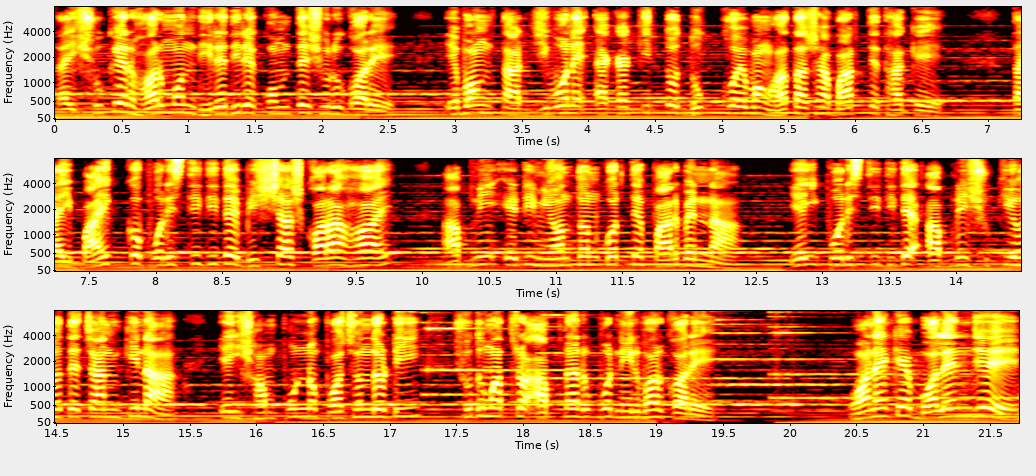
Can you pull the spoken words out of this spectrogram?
তাই সুখের হরমোন ধীরে ধীরে কমতে শুরু করে এবং তার জীবনে একাকিত্ব, দুঃখ এবং হতাশা বাড়তে থাকে। তাই বাক্য পরিস্থিতিতে বিশ্বাস করা হয়, আপনি এটি নিয়ন্ত্রণ করতে পারবেন না। এই পরিস্থিতিতে আপনি সুখী হতে চান কি না, এই সম্পূর্ণ পছন্দটি শুধুমাত্র আপনার উপর নির্ভর করে। অনেকে বলেন যে,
